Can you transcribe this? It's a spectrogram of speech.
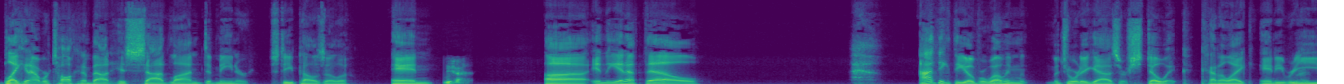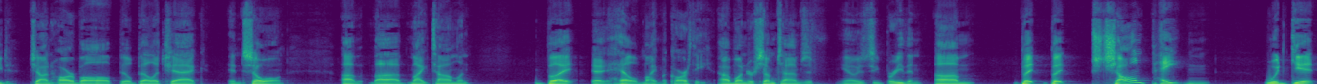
Blake and I were talking about his sideline demeanor, Steve Palazzolo, and yeah, uh, in the NFL, I think the overwhelming majority of guys are stoic, kind of like Andy Reid, John Harbaugh, Bill Belichick, and so on. Uh, uh, Mike Tomlin, but uh, hell, Mike McCarthy. I wonder sometimes if you know is he breathing? Um, but but Sean Payton would get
